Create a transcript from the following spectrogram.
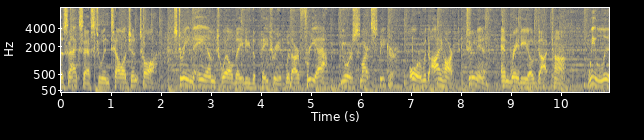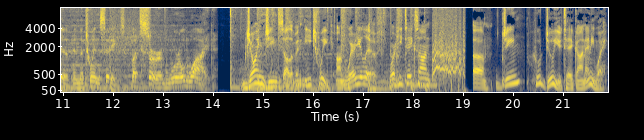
Access to intelligent talk. Stream AM 1280 The Patriot with our free app, your smart speaker, or with iHeart, TuneIn, and radio.com. We live in the Twin Cities, but serve worldwide. Join Gene Sullivan each week on Where You Live, where he takes on. Uh, Gene, who do you take on anyway?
